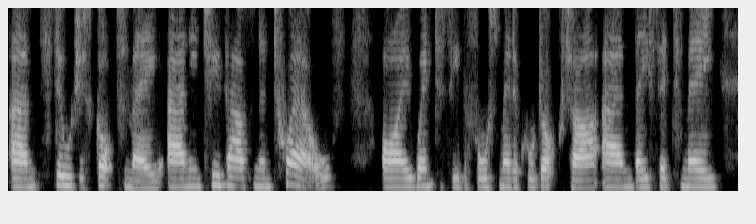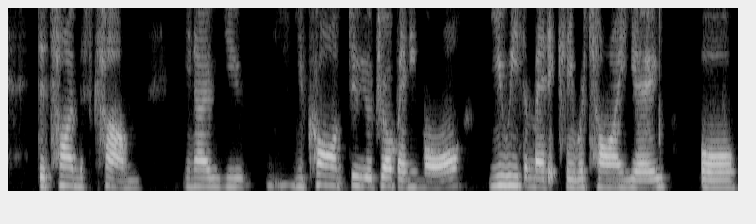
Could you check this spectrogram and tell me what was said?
um, still just got to me. And in 2012, I went to see the force medical doctor, and they said to me, The time has come. You know, you you can't do your job anymore you either medically retire you or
